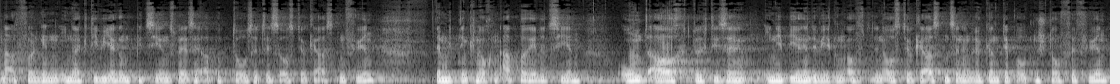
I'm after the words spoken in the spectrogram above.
nachfolgenden Inaktivierung bzw. Apoptose des Osteoklasten führen, damit den Knochenabbau reduzieren und auch durch diese inhibierende Wirkung auf den Osteoklasten zu einem Rückgang der Botenstoffe führen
